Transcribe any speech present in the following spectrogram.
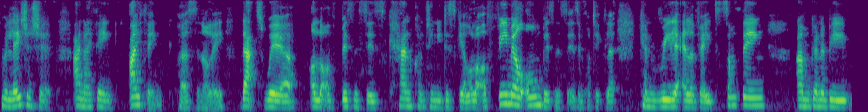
relationship, and I think I think personally that's where a lot of businesses can continue to scale. A lot of female-owned businesses, in particular, can really elevate something. I'm going to be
